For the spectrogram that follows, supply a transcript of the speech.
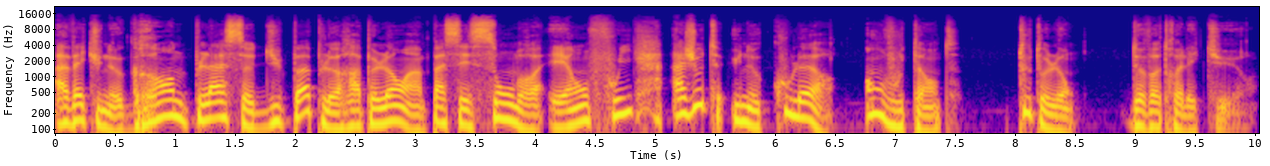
avec une grande place du peuple rappelant un passé sombre et enfoui, ajoute une couleur envoûtante tout au long de votre lecture.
